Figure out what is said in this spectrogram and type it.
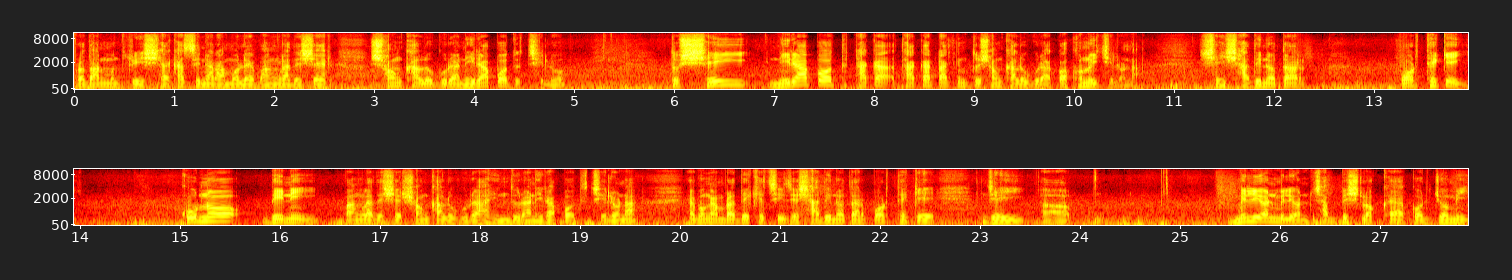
প্রধানমন্ত্রী শেখ হাসিনার আমলে বাংলাদেশের সংখ্যালঘুরা নিরাপদ ছিল। তো সেই নিরাপদ থাকা, থাকাটা কিন্তু সংখ্যালঘুরা কখনোই ছিল না। সেই স্বাধীনতার পর থেকেই কোনো দিনই বাংলাদেশের সংখ্যালঘুরা, হিন্দুরা নিরাপদ ছিল না এবং আমরা দেখেছি যে স্বাধীনতার পর থেকে যেই মিলিয়ন মিলিয়ন, ছাব্বিশ লক্ষ একর জমি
